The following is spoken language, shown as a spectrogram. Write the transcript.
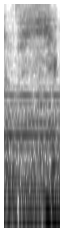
of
